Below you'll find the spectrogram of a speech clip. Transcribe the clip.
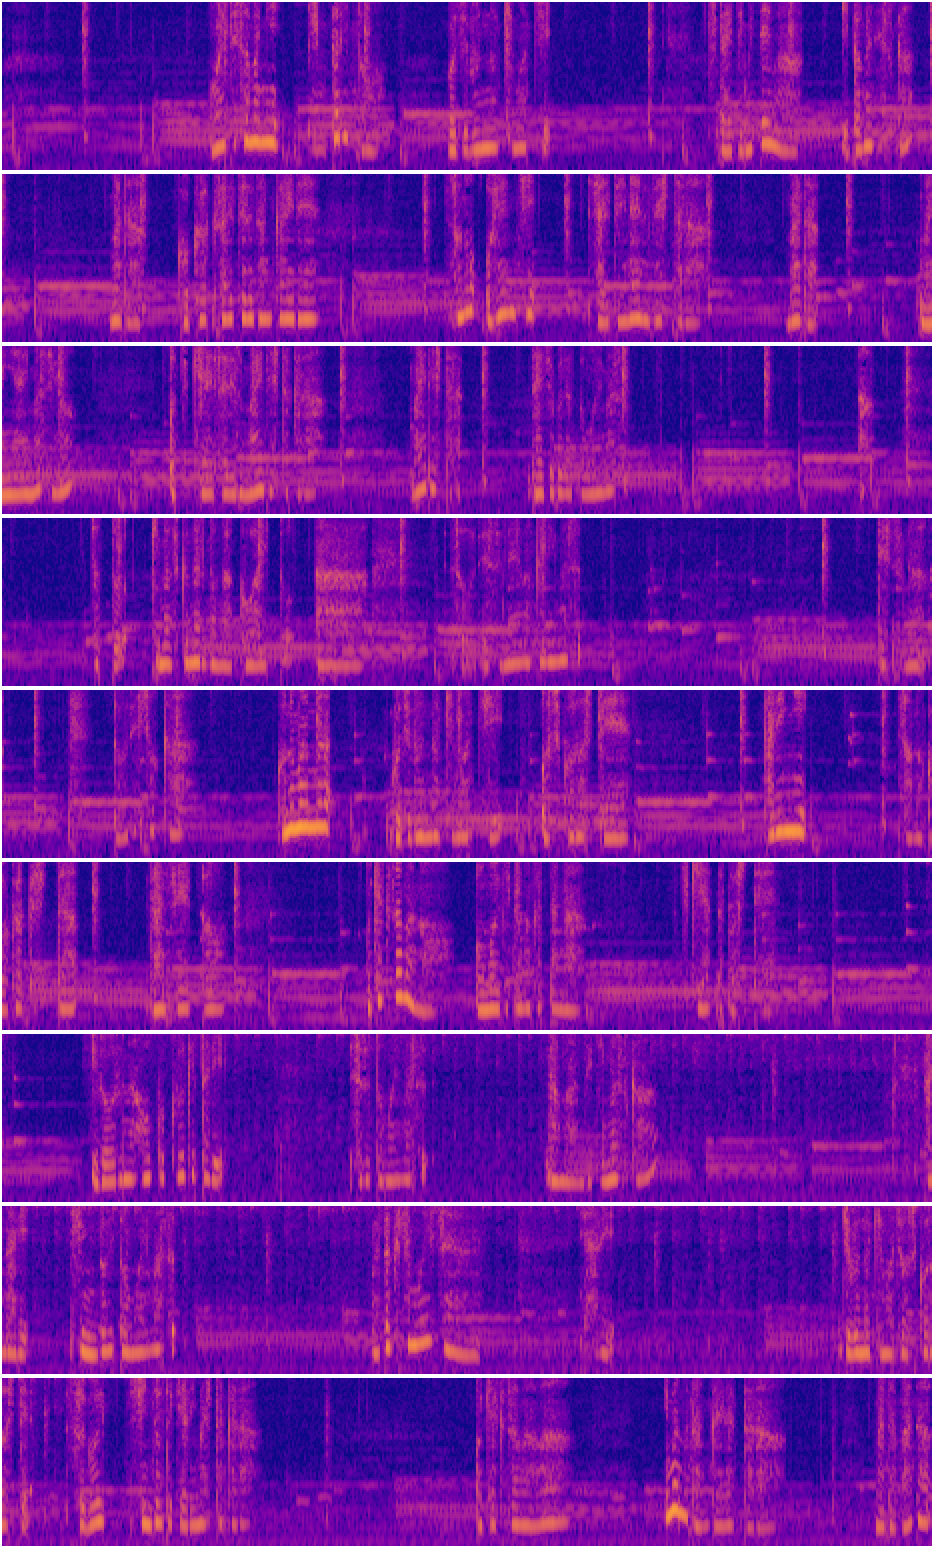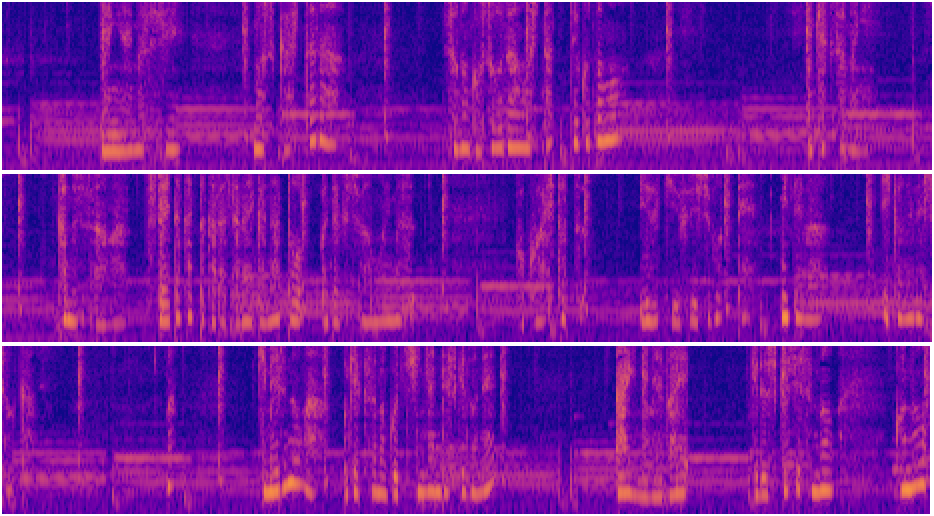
お相手様にしっかりとご自分の気持ち伝えてみてはいかがですか？まだ告白されてる段階でそのお返事されていないのでしたらまだ間に合いますよ。お付き合いされる前でしたから前でしたら大丈夫だと思います。あちょっと気まずくなるのが怖いと。ああそうですね。わかります。ですがどうでしょうか。このままご自分の気持ち押し殺して仮にその告白した男性とお客様の思い人の方が付き合ったとしていろいろな報告を受けたりすると思います。我慢できますか？かなりしんどいと思います。私も以前自分の気持ちを押し殺してすごいしんどい時ありましたから。お客様は今の段階だったらまだまだ間に合いますしもしかしたらそのご相談をしたっていうこともお客様に彼女さんは伝えたかったからじゃないかなと私は思います。ここは一つ勇気を振り絞ってみてはいかがでしょうか。めるのはお客様ご自身なんですけどね。愛の芽生えケルシカシスのこの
